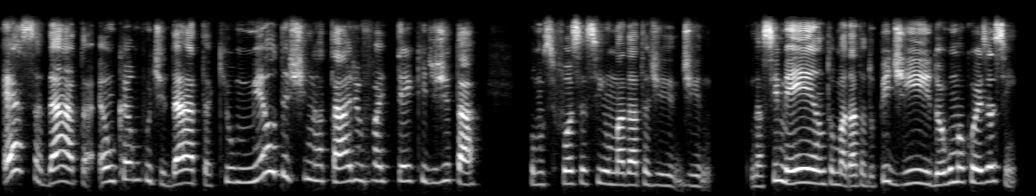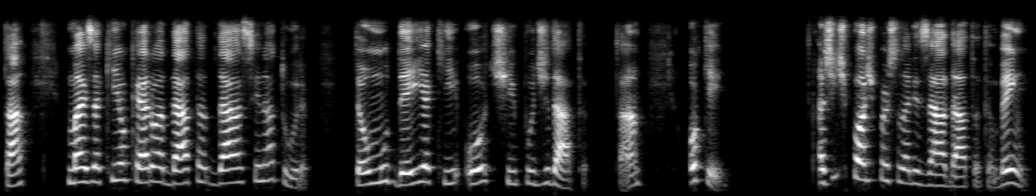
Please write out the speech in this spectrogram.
Essa data é um campo de data que o meu destinatário vai ter que digitar, como se fosse assim uma data de, de nascimento, uma data do pedido, alguma coisa assim, tá? Mas aqui eu quero a data da assinatura. Então, mudei aqui o tipo de data, tá? Ok. A gente pode personalizar a data também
